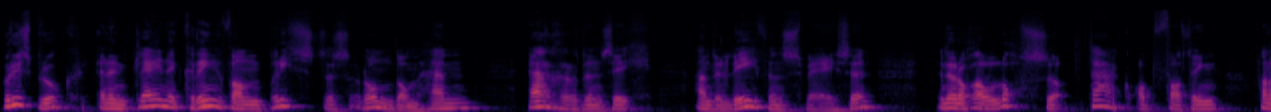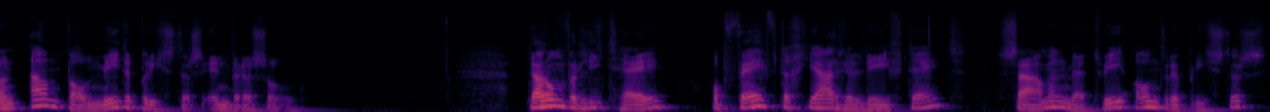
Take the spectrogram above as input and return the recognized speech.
Rusbroek en een kleine kring van priesters rondom hem ergerden zich aan de levenswijze en de nogal losse taakopvatting van een aantal medepriesters in Brussel. Daarom verliet hij op vijftigjarige leeftijd samen met twee andere priesters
